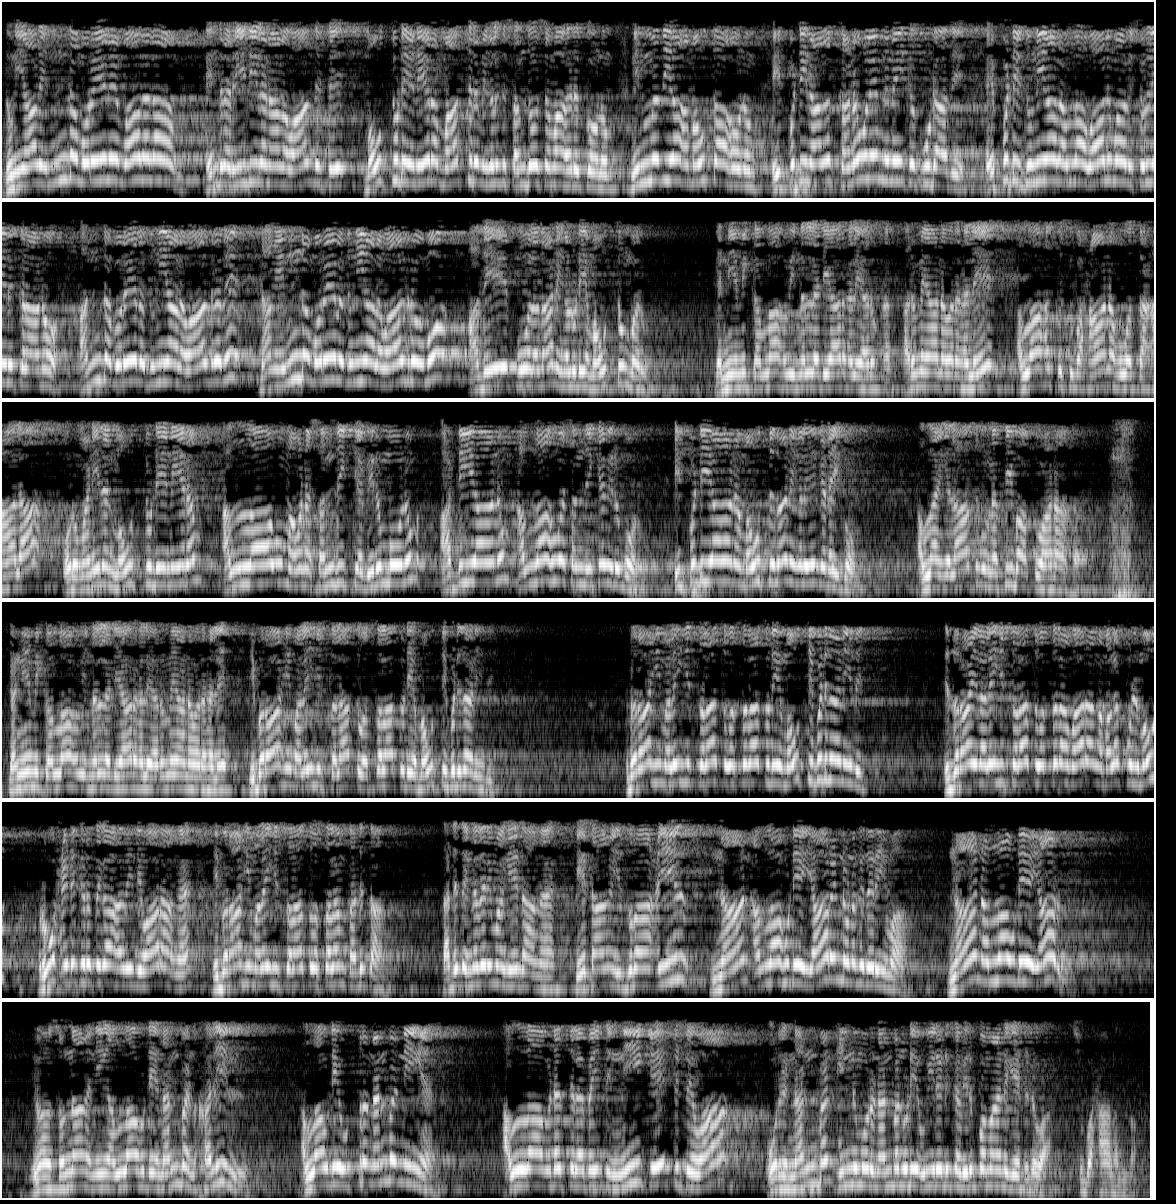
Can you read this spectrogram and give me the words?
துணியால எந்த முறையிலே வாழலாம் என்ற ரீதியில நாங்க வாழ்ந்துட்டு மௌத்துடைய நேரம் மாத்திரம் எங்களுக்கு சந்தோஷமாக இருக்கணும் நிம்மதியாக மௌத்தாகணும். இப்படி நாங்க கனவுளையும் நினைக்க கூடாது. எப்படி துணியால் அல்லா வாழுமாறு சொல்லி இருக்கிறானோ அந்த முறையில துணியால வாழ்றது நாங்க எந்த முறையில துணியால வாழ்றோமோ அதே போலதான் எங்களுடைய மௌத்தும் வரும். கண்ணியமிக்க அல்லாஹுவின் நல்லடியார்களே அருமையானவர்களே அல்லாஹுக்கு சுபஹான ஆலா ஒரு மனிதன் மௌத்துடைய நேரம் அல்லாவும் அவனை சந்திக்க விரும்பணும் அடியானும் அல்லாஹுவ சந்திக்க விரும்பணும் இப்படியான மவுத்து தான் எங்களுக்கு கிடைக்கும். அல்லாஹ் எல்லாத்துக்கும் நசீபாக்குவானாக. கண்ணியமிக்க அல்லாஹுவின் நல்லடியார்களே அருமையானவர்களே இப்ராஹிம் அலைஹி சலாத்து வசலாத்துடைய மவுத்து இப்படிதான் இருந்துச்சு. இப்ராஹிம் அலஹி சலாத்து வசலாத்துடைய மவுத் இப்படிதான் இருந்துச்சு இஸ்ராயல் அலஹி சலாத்து வசலாம் வாராங்க மலக்குள் மவுத். ரூஹ் எடுக்கிறதுக்காக வேண்டி வாராங்க. இப்ராஹிம் அலஹி சலாத்து வசலாம் தடுத்தாங்க. தடுத்து என்ன தெரியுமா கேட்டாங்க? கேட்டாங்க இஸ்ராயில் நான் அல்லாஹுடைய யார் என்று உனக்கு தெரியுமா? நான் அல்லாஹுடைய யார்? இவன் சொன்னாங்க நீங்க அல்லாஹுடைய நண்பன் ஹலீல் அல்லாஹுடைய உற்ற நண்பன் நீங்க. அல்லாவிடத்துல போயிட்டு நீ கேட்டுட்டு வா. ஒரு நண்பன் இன்னும் ஒரு நண்பனுடைய உயிரெடுக்க விருப்பமான்னு கேட்டுட்டு வா. சுபகானந்தம்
